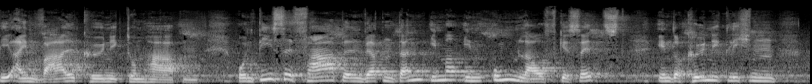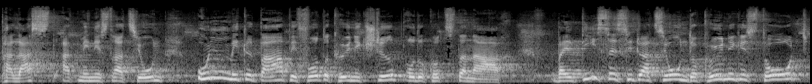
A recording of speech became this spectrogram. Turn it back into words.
die ein Wahlkönigtum haben. Und diese Fabeln werden dann immer in Umlauf gesetzt in der königlichen Palastadministration, unmittelbar bevor der König stirbt oder kurz danach. Weil diese Situation, der König ist tot,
